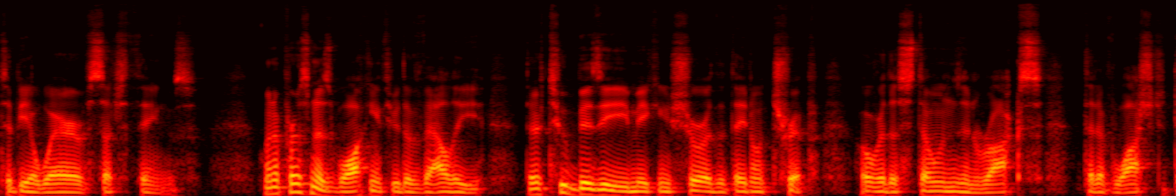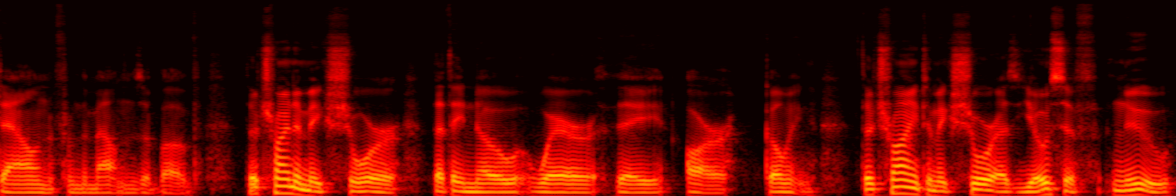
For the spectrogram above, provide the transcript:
to be aware of such things. When a person is walking through the valley, they're too busy making sure that they don't trip over the stones and rocks that have washed down from the mountains above. They're trying to make sure that they know where they are going. They're trying to make sure, as Yosef knew,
